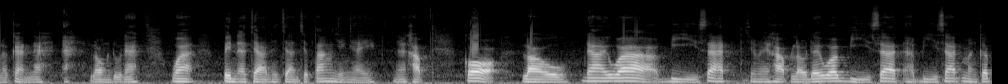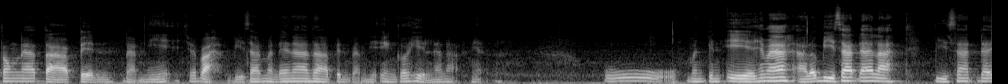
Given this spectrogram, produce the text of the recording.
แล้วกันนะอะลองดูนะว่าเป็นอาจารย์อาจารย์จะตั้งยังไงนะครับ ก็เราได้ว่า bz ใช่ไหมครับ เราได้ว่า bz อะ bz มันก็ต้องหน้าตาเป็นแบบนี้ใช่ปะ bz มันได้หน้าตาเป็นแบบนี้เองก็เห็นแล้วล่ะเนี่ยโอ้มันเป็น a ใช่ไหมอะแล้ว bz ได้ละ bz ได้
